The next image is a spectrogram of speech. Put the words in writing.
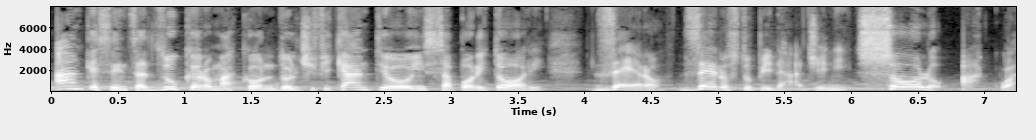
anche senza zucchero ma con dolcificanti o insaporitori. Zero, zero stupidaggini, solo acqua.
